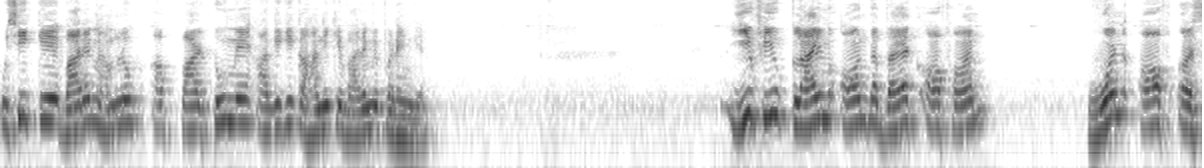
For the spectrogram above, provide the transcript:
उसी के बारे में हम लोग अब पार्ट टू में आगे की कहानी के बारे में पढ़ेंगे। If you climb on the back of on one of us,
